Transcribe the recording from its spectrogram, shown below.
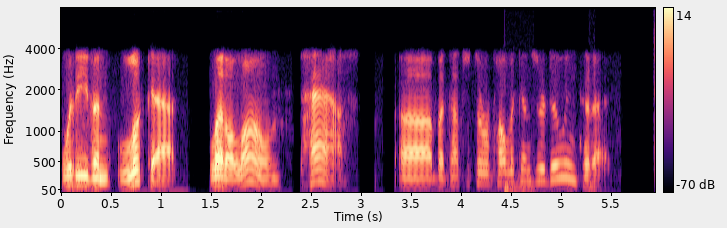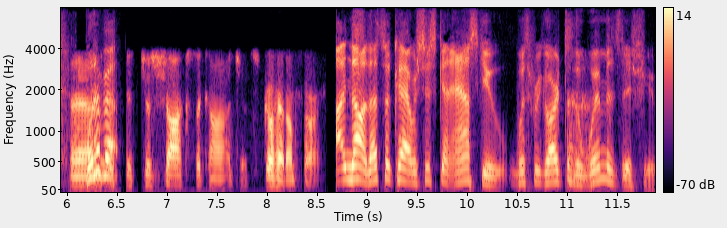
would even look at, let alone pass. Uh, but that's what the Republicans are doing today. And what about it, it, just shocks the conscience. Go ahead. I'm sorry. Uh, no, that's okay. I was just going to ask you with regard to the women's issue.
